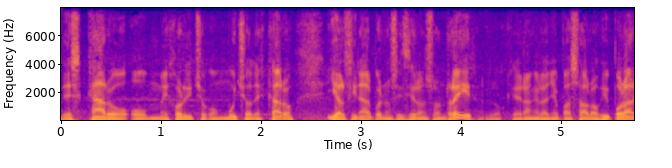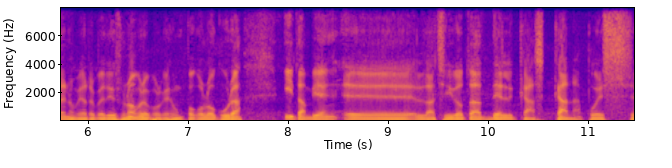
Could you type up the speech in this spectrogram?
descaro o mejor dicho con mucho descaro y al final pues nos hicieron sonreír los que eran el año pasado los bipolares no voy a repetir su nombre porque es un poco locura y también eh, la chirigota del Cascana. Pues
